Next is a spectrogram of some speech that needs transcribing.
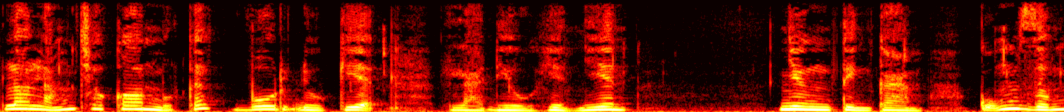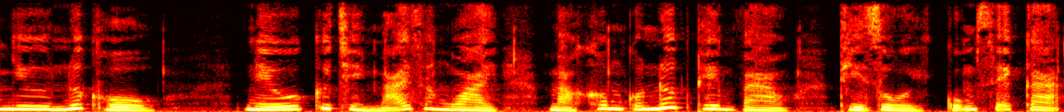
lo lắng cho con một cách vô điều kiện là điều hiển nhiên. Nhưng tình cảm cũng giống như nước hồ, nếu cứ chảy mãi ra ngoài mà không có nước thêm vào thì rồi cũng sẽ cạn.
